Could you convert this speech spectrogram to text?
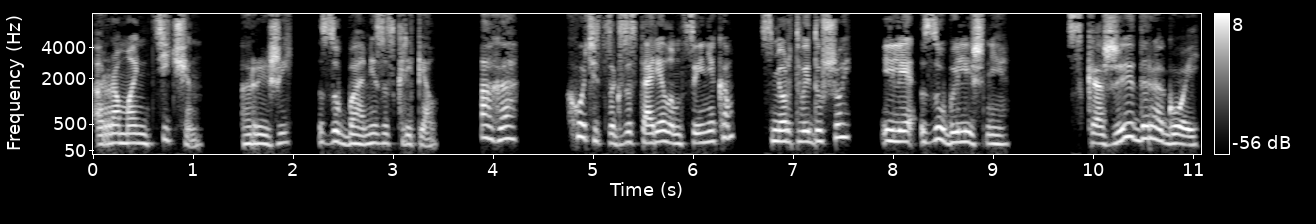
романтичен. Рыжий зубами заскрипел. Ага, хочется к застарелым циникам, с мертвой душой или зубы лишние. Скажи, дорогой,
